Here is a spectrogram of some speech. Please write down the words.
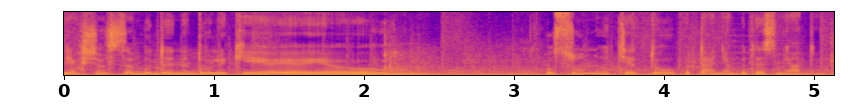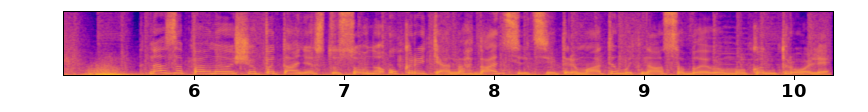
Якщо все буде недоліки. Усунуті, то питання буде знято. Нас запевнили, що питання стосовно укриття на Гданцівці триматимуть на особливому контролі.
